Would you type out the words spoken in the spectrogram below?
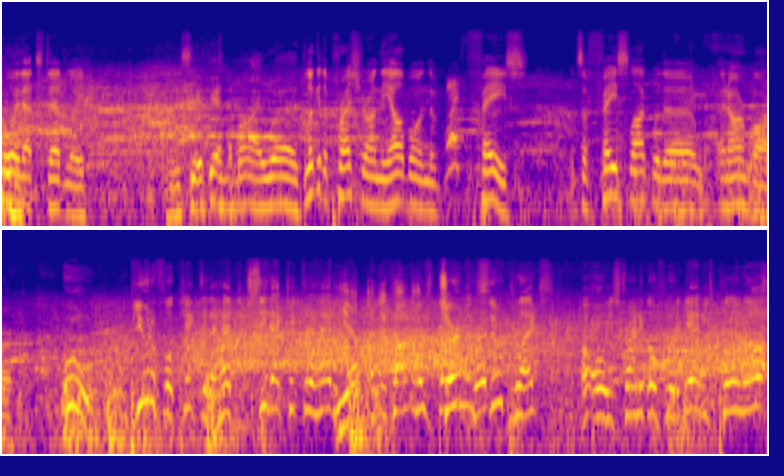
Boy, that's deadly. You see again, my word. Look at the pressure on the elbow and the face. It's a face lock with a, an arm bar. Ooh, beautiful kick to the head. Did you see that kick to the head? Yep, and Nakano's German suplex. Uh-oh, he's trying to go for it again. He's pulling up.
